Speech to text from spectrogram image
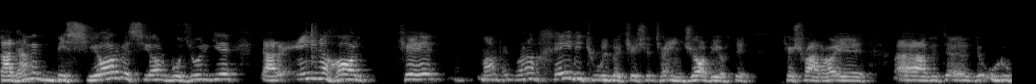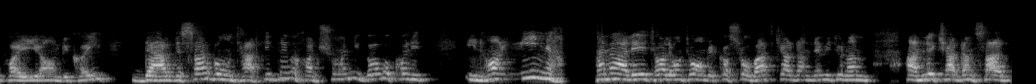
قدم بسیار بسیار بزرگه در عین حال که من فکر کنم خیلی طول بکشه تا اینجا بیفته. کشورهای اروپایی یا آمریکایی دردسر به اون ترتیب نمی‌خوان. شما نگاه بکنید اینها این همه علیه طالبان تو آمریکا صحبت کردن نمی‌دونم حمله کردن صد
